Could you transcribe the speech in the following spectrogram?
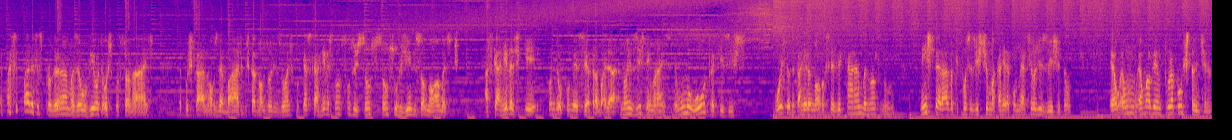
É participar desses programas, é ouvir outros profissionais, é buscar novos debates, buscar novos horizontes, porque as carreiras estão, são, são surgindo, são novas. As carreiras que, quando eu comecei a trabalhar, não existem mais. É uma ou outra que existe. Hoje, tanta carreira nova que você vê, caramba, não, não nem esperava que fosse existir uma carreira como essa e hoje existe. Então, é, é, um, é uma aventura constante, né?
